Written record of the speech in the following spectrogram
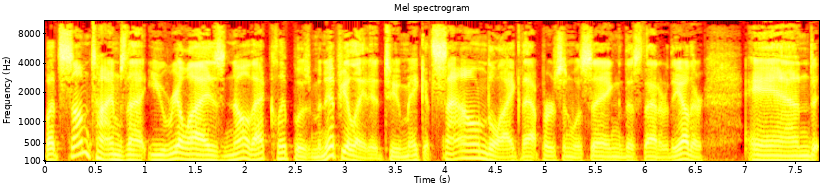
But sometimes that you realize, no, that clip was manipulated to make it sound like that person was saying this, that, or the other. And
